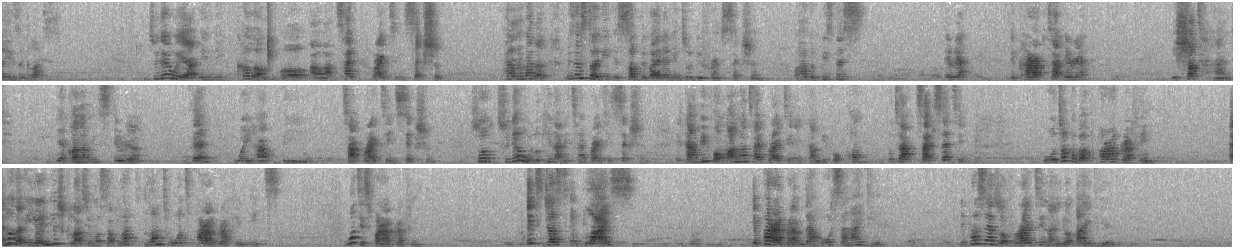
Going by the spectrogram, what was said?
study is a class. Today we are in the column or our typewriting section. remember that business study is subdivided into different sections. We have the business area, the character area, the shorthand, the economics area, then we have the typewriting section. So today we're looking at the typewriting section. It can be for manual typewriting, it can be for computer typesetting. We'll talk about paragraphing. I know that in your English class you must have learned what paragraphing is. What is paragraphing? It just implies a paragraph that holds an idea. The process of writing and your idea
